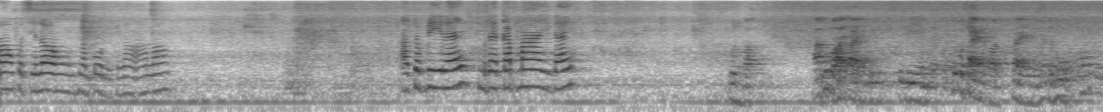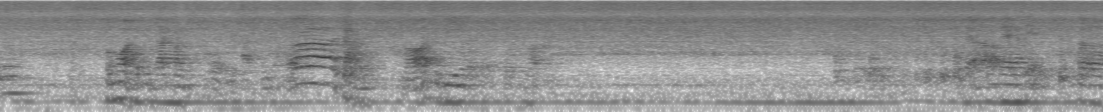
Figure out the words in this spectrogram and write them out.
ลองเพิ่นสิลองน้ำอุ่นพี่น้องเอาลองเอาจบดีได้บ่ได้กลับมาอีกได้บุญบ่อะผู้บอกใส่ทีวียังเลยผู้บอกใส่มาก่อนใส่มันจะหูผมหอดผมดันมันเออจับหมอทีวีเดี๋ย วเราแพ้มาเสร็จเออ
